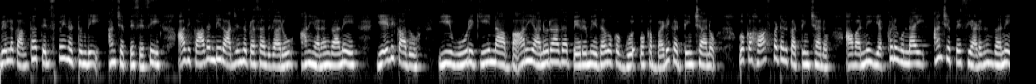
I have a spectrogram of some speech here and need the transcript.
వీళ్ళకంతా తెలిసిపోయినట్టుంది అని చెప్పేసేసి అది కాదండి రాజేంద్ర ప్రసాద్ గారు అని అనగానే ఏది కాదు ఈ ఊరికి నా భార్య అనురాధ పేరు మీద ఒక ఒక బడి కట్టించాను ఒక హాస్పిటల్ కట్టించాను అవన్నీ ఎక్కడ ఉన్నాయి అని చెప్పేసి అడగంగానే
